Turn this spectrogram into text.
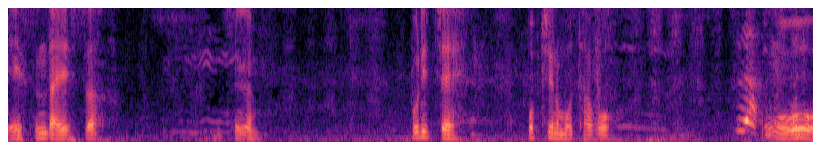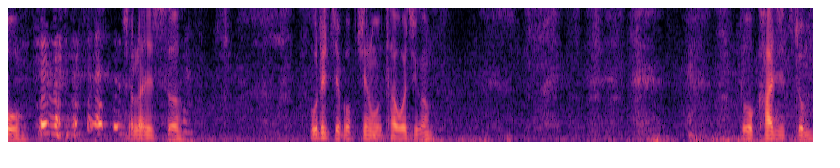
애 쓴다, 애 써. 지금, 뿌리째 뽑지는 못하고. 오, 잘라졌어. 뿌리째 뽑지는 못하고 지금. 또 가지 좀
